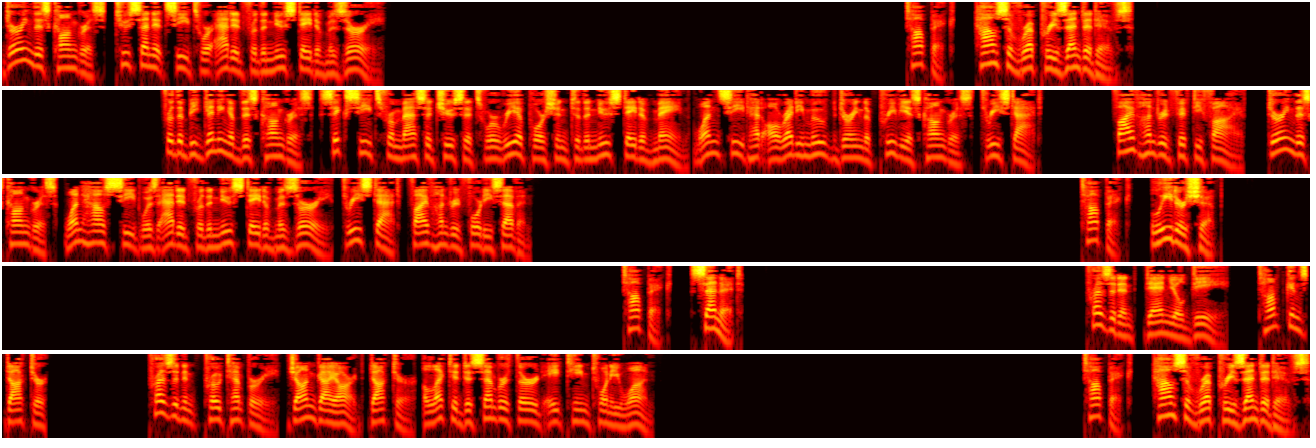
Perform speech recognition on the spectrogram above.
During this Congress, two Senate seats were added for the new state of Missouri. House of Representatives For the beginning of this Congress, six seats from Massachusetts were reapportioned to the new state of Maine one seat had already moved during the previous Congress, 3 stat. 555. During this Congress, one House seat was added for the new state of Missouri, 3 Stat. 547. Leadership Senate President Daniel D. Tompkins Doctor President pro tempore, John Gaillard doctor, elected December 3, 1821. House of Representatives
